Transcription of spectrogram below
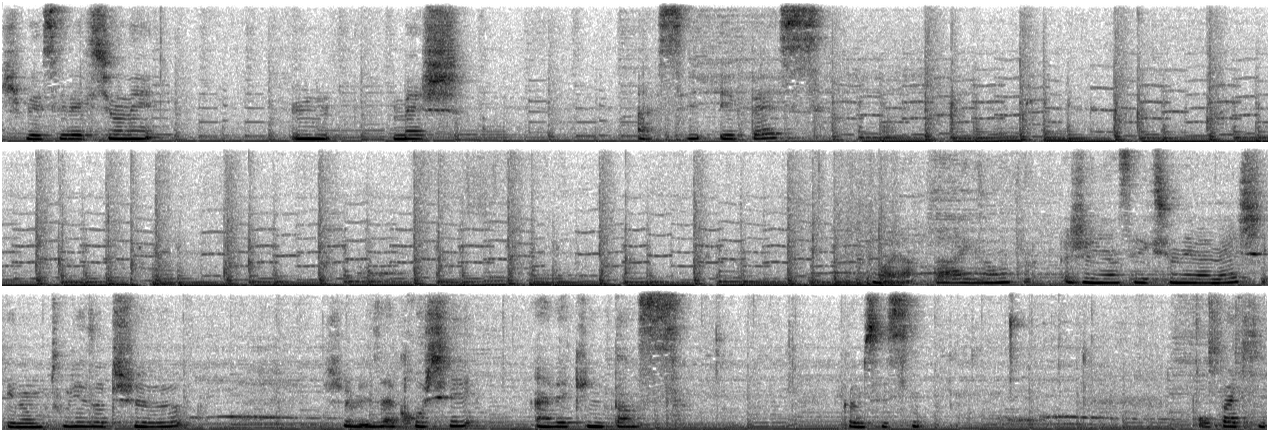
je vais sélectionner une mèche assez épaisse. Voilà, par exemple, je viens sélectionner ma mèche et donc tous les autres cheveux, je vais les accrocher avec une pince, comme ceci, pour pas qu'ils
